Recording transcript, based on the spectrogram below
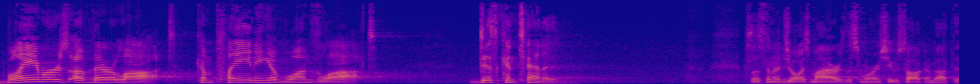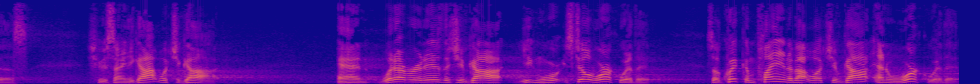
blamers of their lot, complaining of one's lot, discontented. I was listening to Joyce Myers this morning. She was talking about this. She was saying, You got what you got. And whatever it is that you've got, you can wor- still work with it. So quit complaining about what you've got and work with it.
